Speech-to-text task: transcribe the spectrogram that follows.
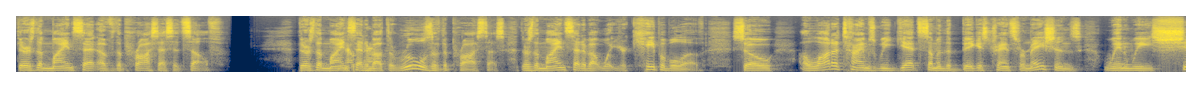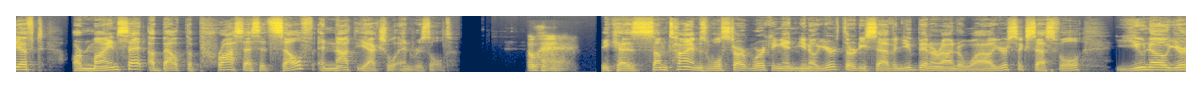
there's the mindset of the process itself. There's the mindset okay. about the rules of the process. There's the mindset about what you're capable of. So a lot of times we get some of the biggest transformations when we shift our mindset about the process itself and not the actual end result. Okay. Because sometimes we'll start working and you know, you're 37, you've been around a while, you're successful, you know your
